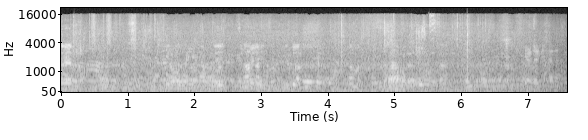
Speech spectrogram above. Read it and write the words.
Sentren. Itu sama. Sama, udah. Dia ada di sana.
